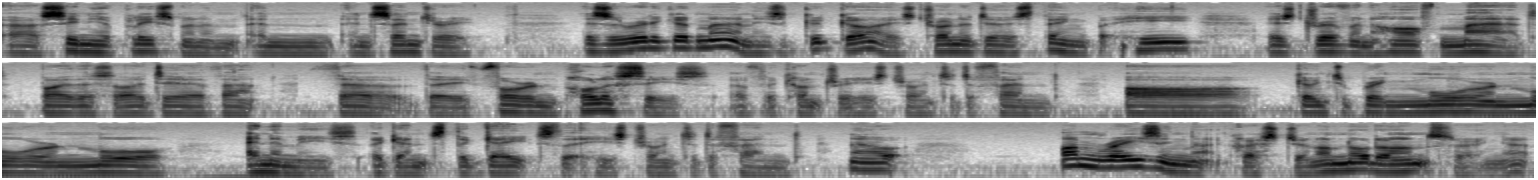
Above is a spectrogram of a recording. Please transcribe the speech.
uh, senior policeman in, in Incendiary, is a really good man. He's a good guy. He's trying to do his thing, but he is driven half mad by this idea that the the foreign policies of the country he's trying to defend are going to bring more and more and more enemies against the gates that he's trying to defend. Now, I'm raising that question. I'm not answering it.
